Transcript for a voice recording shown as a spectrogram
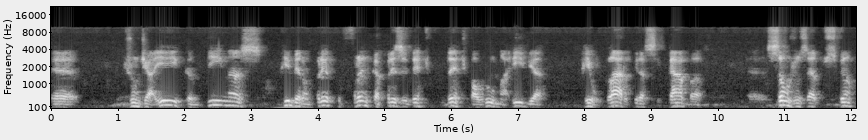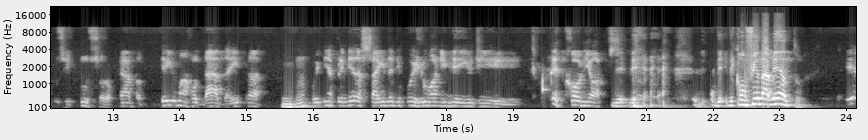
é, Jundiaí, Campinas, Ribeirão Preto, Franca, Presidente Prudente, Bauru, Marília, Rio Claro, Piracicaba, são José dos Campos, Itu, Sorocaba. Dei uma rodada aí para. Uhum. Foi minha primeira saída depois de um ano e meio de home office. De, de, de, de confinamento. Eu,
